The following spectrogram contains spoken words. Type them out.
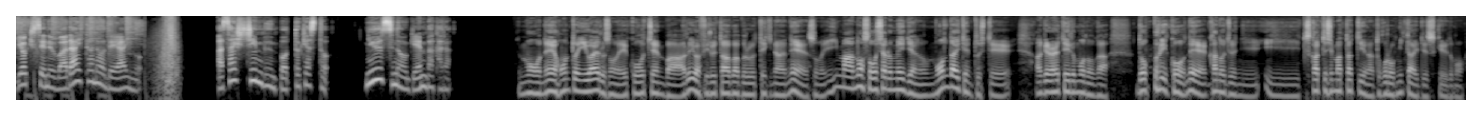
予期せぬ話題との出会いを。朝日新聞ポッドキャストニュースの現場から。もうね、本当にいわゆるそのエコーチェンバー、あるいはフィルターバブル的なね、その今のソーシャルメディアの問題点として挙げられているものが、どっぷりこうね、彼女に使ってしまったっていうようなところみたいですけれども、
